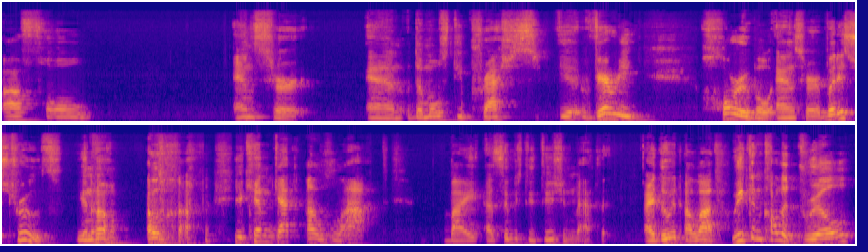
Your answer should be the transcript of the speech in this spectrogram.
awful answer and the most depressed, very horrible answer, but it's truth, you know? A lot, you can get a lot by a substitution method. I do it a lot. We can call it drill.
